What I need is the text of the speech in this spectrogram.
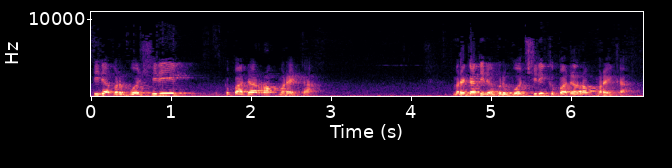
tidak berbuat syirik kepada Rob mereka. Mereka tidak berbuat syirik kepada Rob mereka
